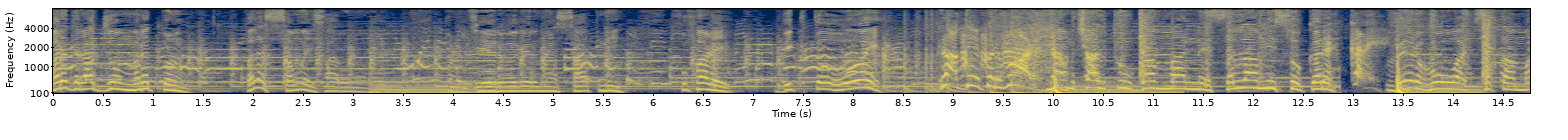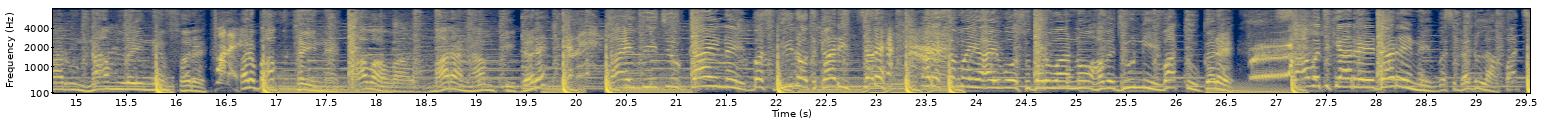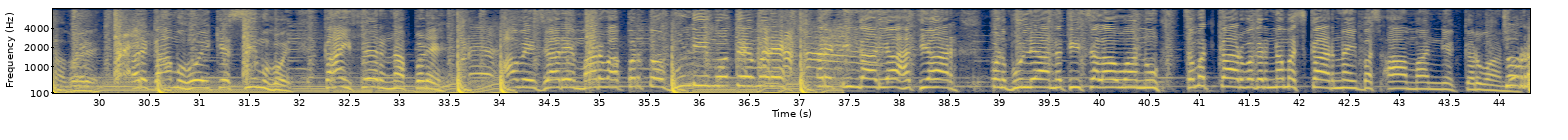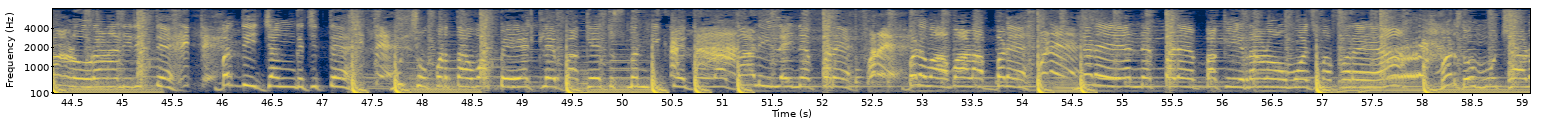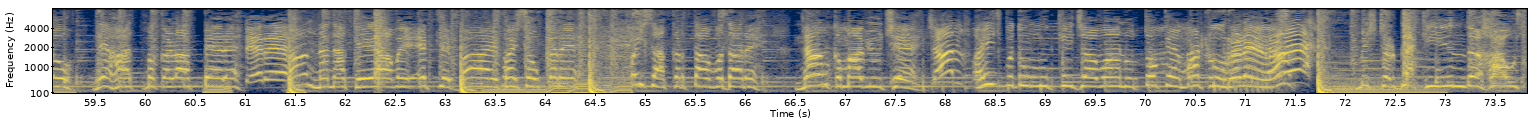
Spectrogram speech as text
મરદ રાખજો મરદ પણ. ભલે સમય સારો ન હોય, પણ ઝેર વગેરેના સાપની ફૂફાડે બીકતો હોય. રાધે પરવાળ નામ ચાલતું ગામમાં ને સલામી સો કરે. વેર હોવા છતાં મારું નામ લઈને ફરે. અરે બાપ થઈને ખાવા વાળા મારા નામથી ડરે. કાઈ બીજું કાઈ નહીં બસ વિરોધ કરી ચરે. અરે સમય આવ્યો સુધરવાનો હવે જૂની વાતું કરે. સાવજ ક્યારે ડરે નહીં બસ ડગલા પાછા ભરે અરે ગામ હોય કે સીમ હોય કાઈ ફેર ના પડે. આવે જ્યારે મારવા પર તો ગુંડી મોતે મરે. અરે ટીંગાડ્યા હથિયાર, પણ ભૂલ્યા નથી ચલાવવાનું. ચમત્કાર વગર નમસ્કાર નહીં, બસ આ માન્ય જો રાણો રાણાની રીતે બધી જંગ જીતે, મૂછો પડતા વાપે એટલે ભાગે દુશ્મન દીકે ગોળા ગાડી લઈને ફરે. બળવા વાળા બળે અને પડે, બાકી રાણો મોજમાં ફરે. હા, મર્દો મૂછાડો ને હાથમાં કડા પહેરે. કામ ના નાખે આવે એટલે ભાઈ ભાઈ સૌ કરે. પૈસા કરતા વધારે નામ કમાવ્યું છે. અહીં જ બધું મૂકી જવાનું તો કે માટલું રડે mister Blackie in the house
